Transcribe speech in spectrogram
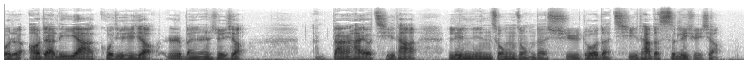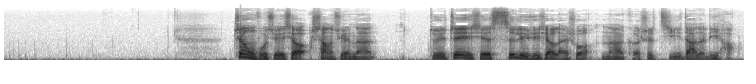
或者澳大利亚国际学校、日本人学校，当然还有其他林林总总的许多的其他的私立学校。政府学校上学难，对这些私立学校来说，那可是极大的利好。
